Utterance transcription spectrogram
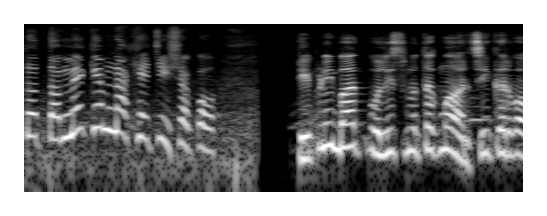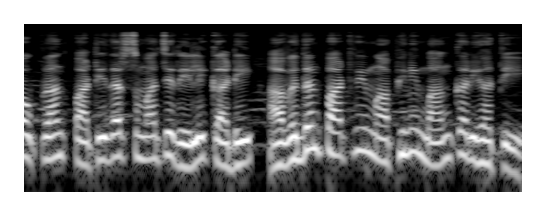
તો તમે કેમ ના ખેંચી શકો? ટિપ્પણી બાદ પોલીસ મથકમાં અરજી કરવા ઉપરાંત પાટીદાર સમાજે રેલી કાઢી આવેદન પાઠવી માફીની માંગ કરી હતી.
